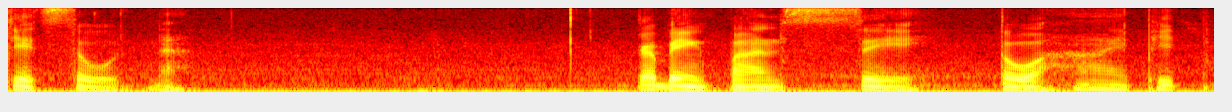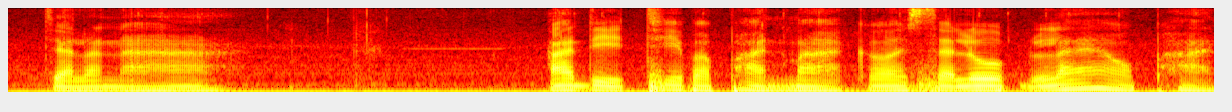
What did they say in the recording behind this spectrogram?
เจ็ดศูนย์นะ ก็เบ่งปันสี่ตัวให้พิจารณา อดีตที่ประพันธ์มาก็สรุปแล้วผ่าน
